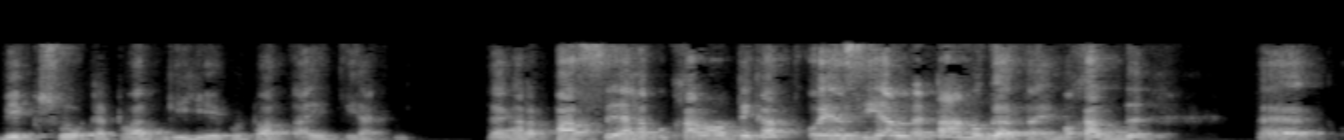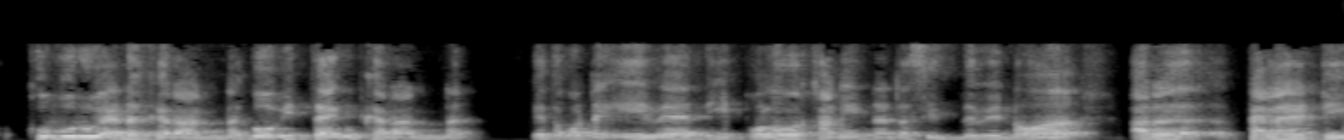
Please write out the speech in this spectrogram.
භික්ෂුවකටවත් ගිහියෙකුටවත් අයිතියක් නෑ. දැන් අර පස්සේ අහපු කරුණු ටිකත් ඔය සියල්ලට අනුගතයි. මොකද්ද? කුඹුරු වැඩ කරන්න, ගොවිතැන් කරන්න, එතකොට ඒවැදී පොළව කනින්නට සිද්ධ වෙනවා අර පැලෑටි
